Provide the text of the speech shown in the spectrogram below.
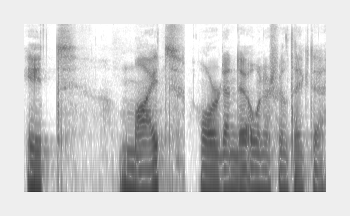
It might, or then the owners will take the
